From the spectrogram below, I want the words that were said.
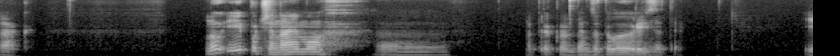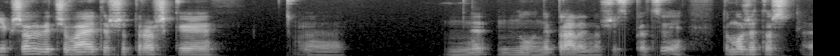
Так. Ну і починаємо, е, наприклад, бензопилою різати. Якщо ви відчуваєте, що трошки е, не, ну, неправильно щось працює, то можете е,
